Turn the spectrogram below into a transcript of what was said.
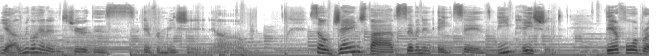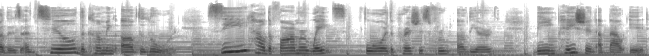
yeah, let me go ahead and share this information. Um, so, James 5 7 and 8 says, Be patient, therefore, brothers, until the coming of the Lord. See how the farmer waits for the precious fruit of the earth, being patient about it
